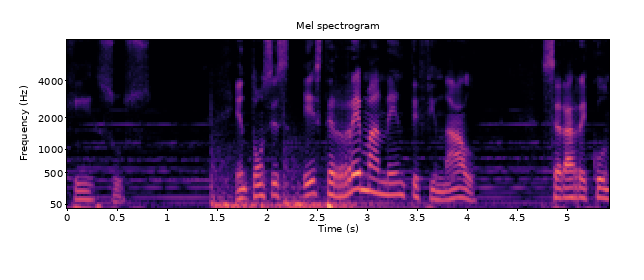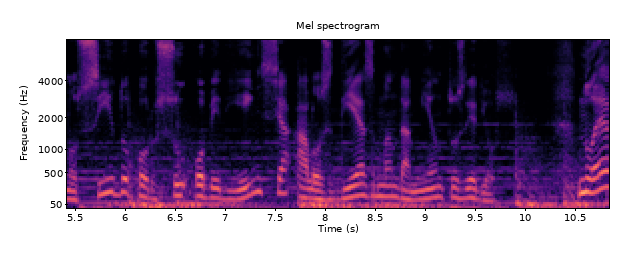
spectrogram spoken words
Jesús. Entonces, este remanente final será reconocido por su obediencia a los diez mandamientos de Dios. Não é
